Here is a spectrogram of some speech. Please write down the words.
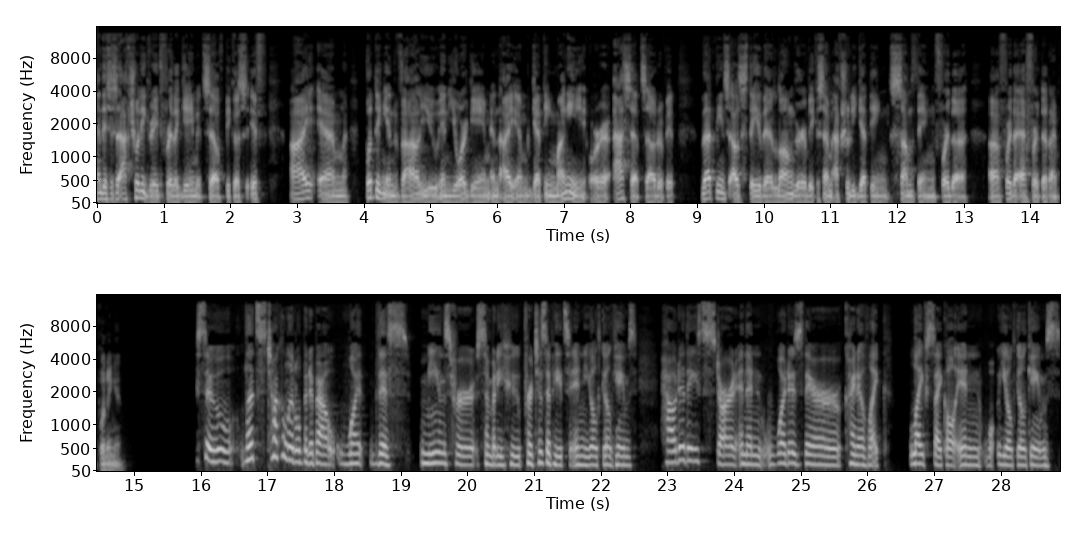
and this is actually great for the game itself because if I am putting in value in your game and I am getting money or assets out of it, that means I'll stay there longer because I'm actually getting something for the uh, for the effort that I'm putting in. So let's talk a little bit about what this means for somebody who participates in Yield Guild games. How do they start? And then what is their kind of like life cycle in Yield Guild games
